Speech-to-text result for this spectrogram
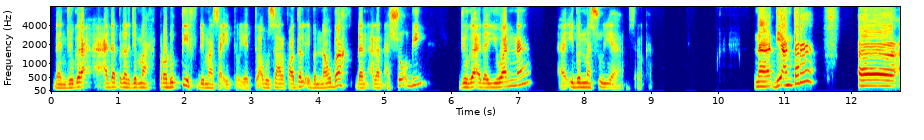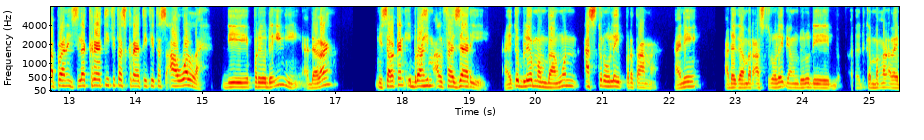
dan juga ada penerjemah produktif di masa itu yaitu Abu Sahal Fadl Ibn Naubah dan Alan Asyubi juga ada Yuanna uh, Ibn Masuya misalkan. Nah, di antara uh, apa istilah kreativitas-kreativitas awal lah di periode ini adalah misalkan Ibrahim Al-Fazari. Nah, itu beliau membangun astrolabe pertama. Nah, ini ada gambar astrolabe yang dulu di, dikembangkan oleh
